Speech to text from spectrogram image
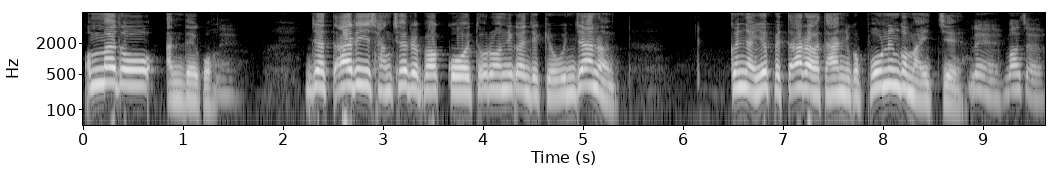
엄마도 안 되고, 네. 이제 딸이 상처를 받고 돌아오니까 이제 교훈자는 그냥 옆에 따라다니고 보는 것만 있지. 네, 맞아요.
